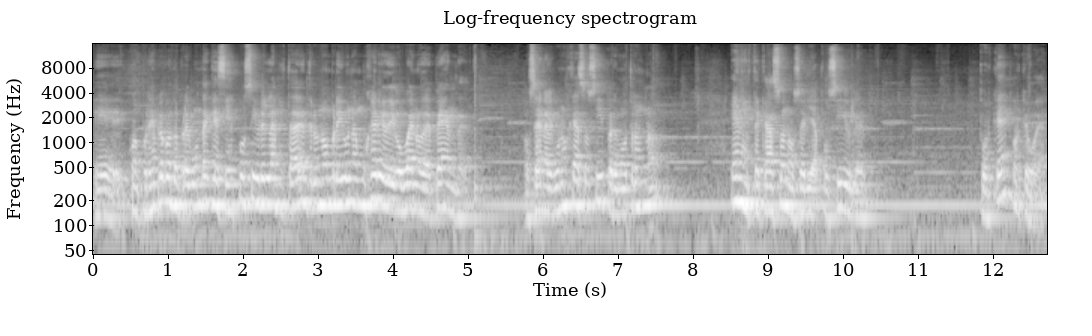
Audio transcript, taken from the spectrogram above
eh, por ejemplo, cuando preguntan que si es posible la amistad entre un hombre y una mujer, yo digo, bueno, depende. O sea, en algunos casos sí, pero en otros no. En este caso no sería posible. ¿Por qué? Porque bueno,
